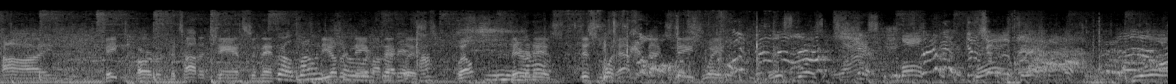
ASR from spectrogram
Kai, Kayden Carter, Katana Chance, and then Girls, why don't we the other name on that credit, list. huh? Well, there it is. This is what happened backstage, Wade. This was last month prior to Pure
